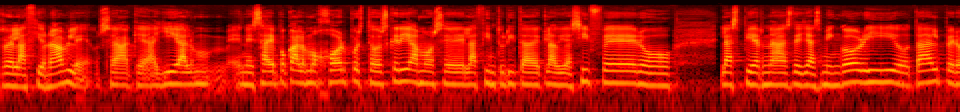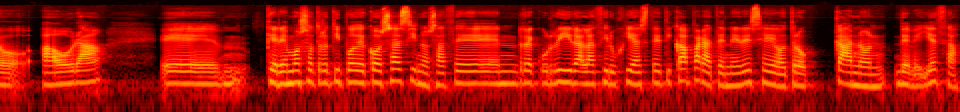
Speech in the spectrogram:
relacionable. O sea, que allí en esa época a lo mejor pues todos queríamos eh, la cinturita de Claudia Schiffer o las piernas de Jasmine Gori o tal, pero ahora eh, queremos otro tipo de cosas y nos hacen recurrir a la cirugía estética para tener ese otro canon de belleza.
